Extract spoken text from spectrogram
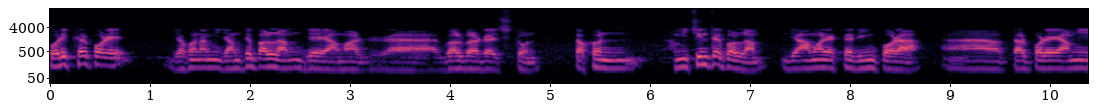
পরীক্ষার পরে যখন আমি জানতে পারলাম যে আমার গলব্লাডার স্টোন তখন আমি চিন্তা করলাম যে আমার একটা রিং পড়া তারপরে আমি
